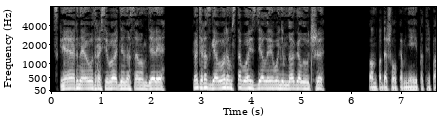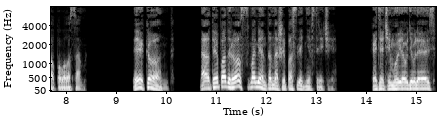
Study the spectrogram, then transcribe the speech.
Скверное утро сегодня на самом деле. Хоть разговором с тобой сделаю его немного лучше». Он подошел ко мне и потрепал по волосам. «Виконт, а ты подрос с момента нашей последней встречи. Хотя чему я удивляюсь?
